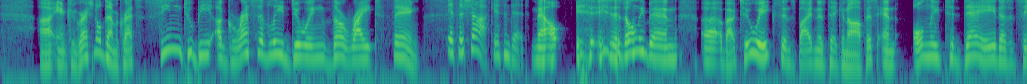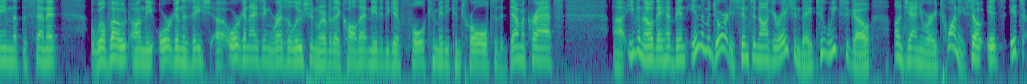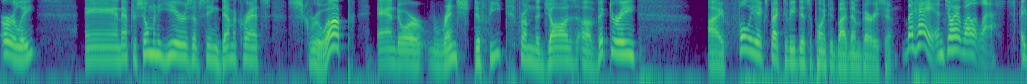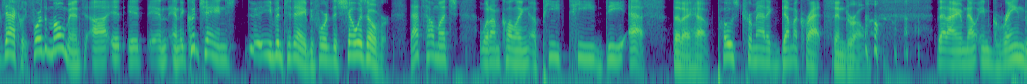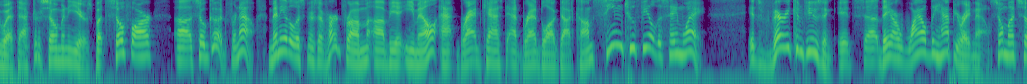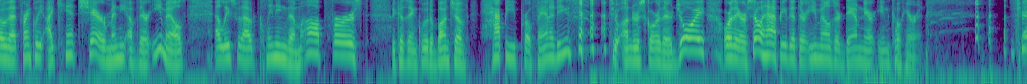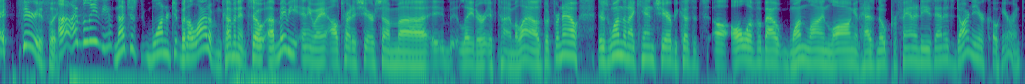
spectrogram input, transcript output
uh, and congressional Democrats seem to be aggressively doing the right thing. It's a shock, isn't it? Now, it has only been uh, about two weeks since Biden has taken office, and only today does it seem that the Senate will vote on the organization uh, organizing resolution, whatever they call that, needed to give full committee control to the Democrats. Uh, even though they have been in the majority since inauguration day two weeks ago on January 20. So it's it's early, and after so many years of seeing Democrats screw up and or wrench defeat from the jaws of victory, I fully expect to be disappointed by them very soon. But hey, enjoy it while it lasts. Exactly. For the moment, uh, it it and and it could change even today before the show is over. That's how much what I'm calling a PTDS that I have, post-traumatic Democrat syndrome, that I am now ingrained with after so many years. But so far. Uh, so good for now. Many of the listeners I've heard from uh, via email at bradcast at bradblog.com seem to feel the same way. It's very confusing. It's uh, they are wildly happy right now. So much so that frankly I can't share many of their emails at least without cleaning them up first because they include a bunch of happy profanities to underscore their joy or they are so happy that their emails are damn near incoherent. Ser- seriously Oh, I believe you. not just one or two, but a lot of them coming in. So uh, maybe anyway, I'll try to share some uh, later if time allows. But for now, there's one that I can share because it's uh, all of about one line long. It has no profanities and it's darn near coherent.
